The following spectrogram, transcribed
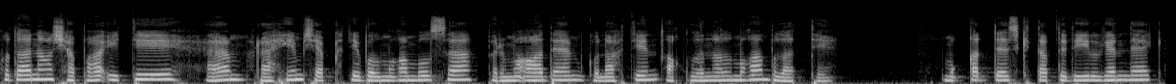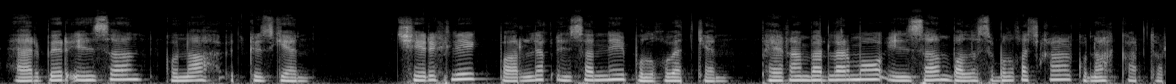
Худаның шапа ите һәм рахим шапкыты булмаган булса, бер мо адам гунахтан акылын алмаган булатты. Мукаддас китапта диелгәндәк, һәр бер инсан гунах үткәзгән. Чирихлек барлык инсанны булгып әткән. payg'ambarlarmi inson bolasi bo'lg'achqa gunohkordir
